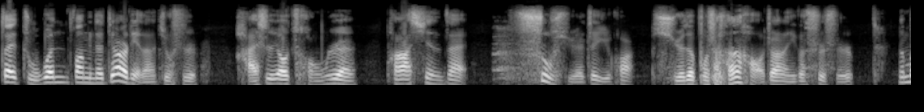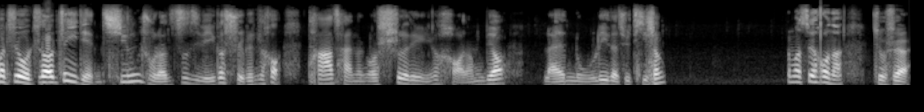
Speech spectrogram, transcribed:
在主观方面的第二点呢，就是。还是要承认他现在数学这一块学的不是很好这样的一个事实。那么，只有知道这一点，清楚了自己的一个水平之后，他才能够设定一个好的目标来努力的去提升。那么最后呢，就是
